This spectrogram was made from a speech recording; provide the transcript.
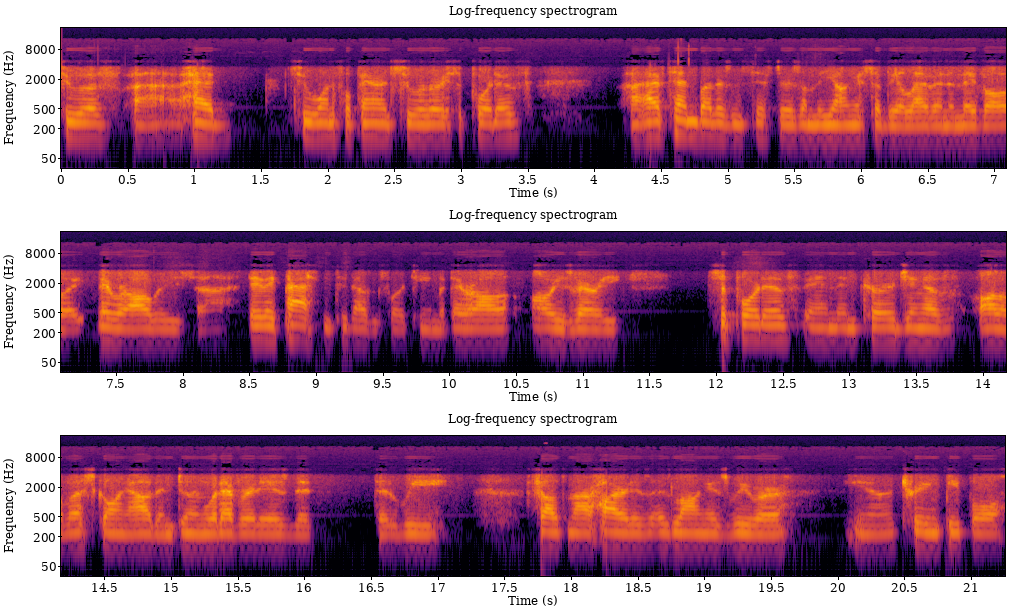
to have uh, had two wonderful parents who were very supportive. Uh, I have ten brothers and sisters. I'm the youngest of the eleven, and they've always they were always uh, they they passed in 2014, but they were all always very supportive and encouraging of all of us going out and doing whatever it is that that we felt in our heart as, as long as we were you know, treating people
